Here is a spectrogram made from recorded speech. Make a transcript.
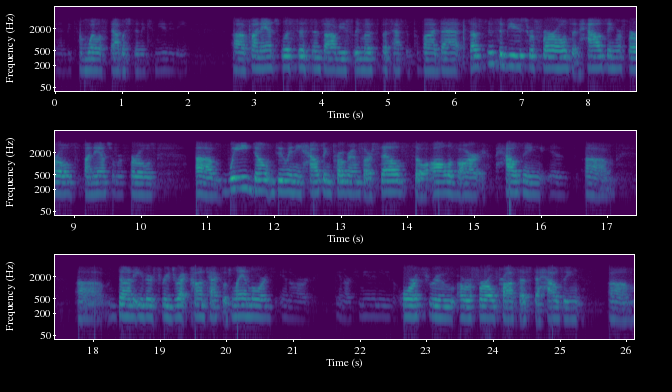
and become well established in the community. Uh, financial assistance, obviously, most of us have to provide that. Substance abuse referrals and housing referrals, financial referrals. Um, we don't do any housing programs ourselves, so all of our housing is um, um, done either through direct contact with landlords in our in our communities or through a referral process to housing um,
